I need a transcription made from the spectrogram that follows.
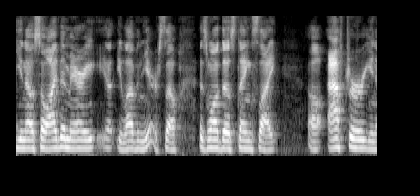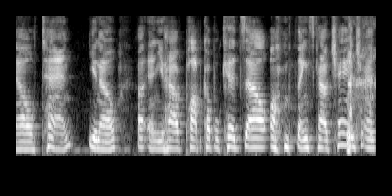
you know so i've been married 11 years so it's one of those things like uh, after you know 10 you know uh, and you have pop couple kids out, um, things kind of change, and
